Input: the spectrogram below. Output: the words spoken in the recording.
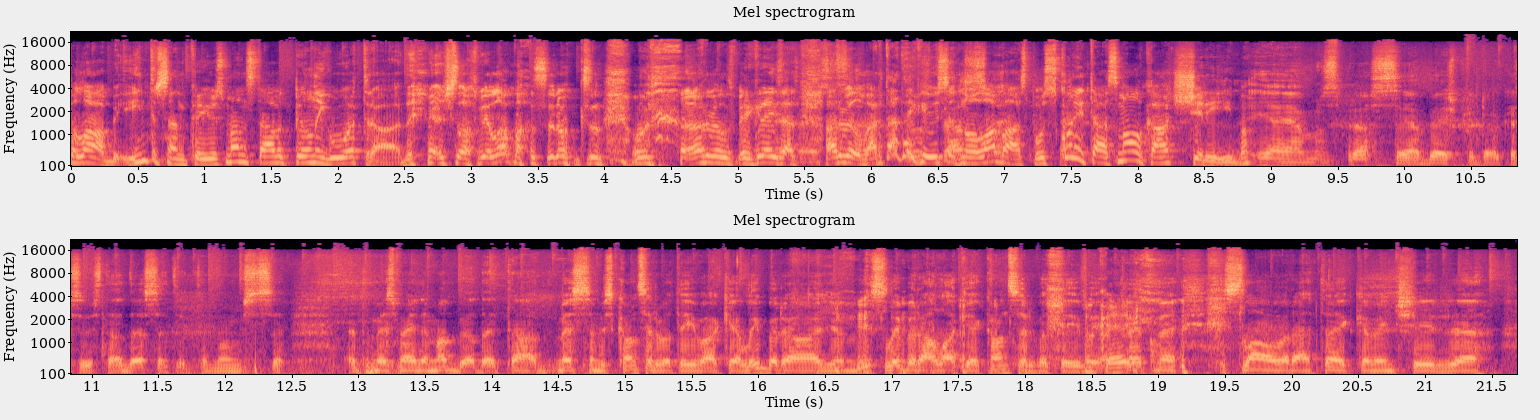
pa labi. Interesanti, ka jūs man stāvat pilnīgi otrādi. Šlāk pie labās rokas un, un Arvils pie kreisās. Arvil, var tā teikt, ka jūs esat no labās puses. Kur ir tā smalka atšķirība? Jā, jā, mums prasa, jā, bieži par to, kas jūs tādi esat. Tad mums, tad mēs mēģinām atbildēt tādu. Mēs esam viskonservatīvākie konservatīvākie liberāļi un visliberālākie konservatīvie. Okay. Slāva varētu teikt, ka viņš ir uh,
